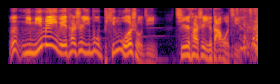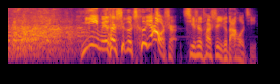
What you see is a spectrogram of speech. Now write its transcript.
呃，你明明以为它是一部苹果手机。其实它是一个打火机，你以为它是个车钥匙，其实它是一个打火机。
